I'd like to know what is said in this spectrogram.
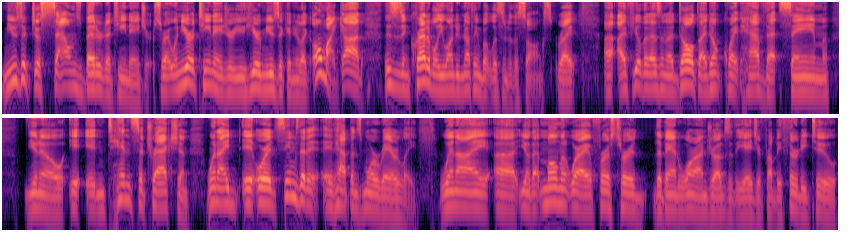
music just sounds better to teenagers, right? When you're a teenager, you hear music and you're like, oh my God, this is incredible. You want to do nothing but listen to the songs, right? I feel that as an adult, I don't quite have that same you know, I- intense attraction. When I, it, or it seems that it, it, happens more rarely. When I, uh, you know, that moment where I first heard the band War on Drugs at the age of probably 32,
